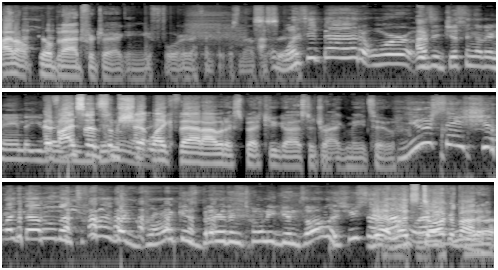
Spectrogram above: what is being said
I don't feel bad for dragging you for it. I think it was Uh, necessary. Was it bad, or I- is it just another name that you? Guys if I said some shit like that, I would expect you guys to drag me too. You say shit like that all the time. Like Gronk is better than Tony Gonzalez. You said yeah, that let's last talk about it.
